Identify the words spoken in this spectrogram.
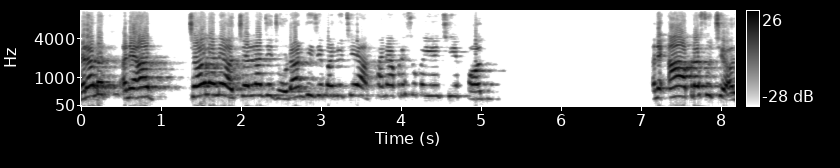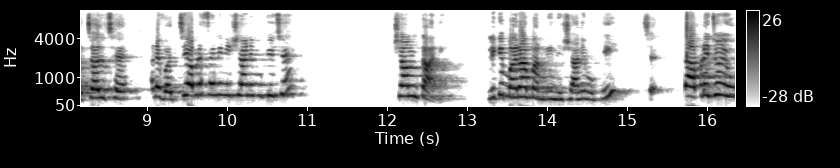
બરાબર? અને આ ચલ અને અચલના જે જોડાણથી જે બન્યું છે આખાને આપણે શું કહીએ છીએ? પદ. અને આ આપણા શું છે? અચલ છે. અને વચ્ચે આપણે શેની નિશાની મૂકી છે? ક્ષમતાની. એટલે કે બરાબરની નિશાની મૂકી છે. તો આપણે જોયું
